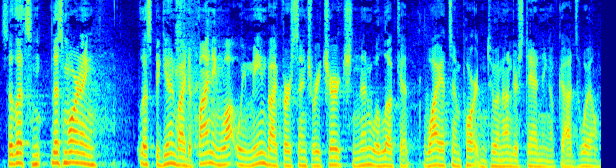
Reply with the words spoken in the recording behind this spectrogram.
So let's this morning let's begin by defining what we mean by first century church and then we'll look at why it's important to an understanding of God's will.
